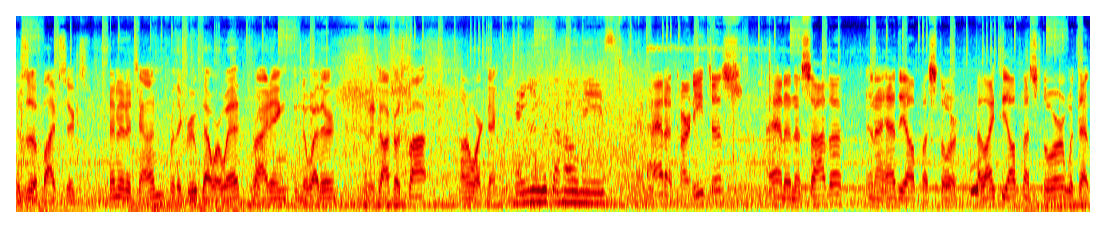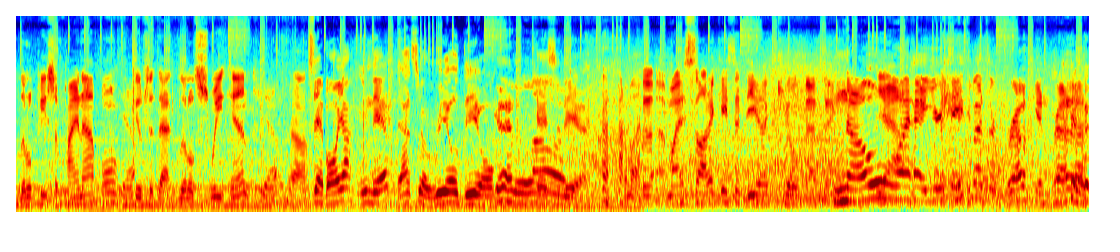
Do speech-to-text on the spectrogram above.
This is a 5-6. 10 out of 10 for the group that we're with, riding in the weather in a taco spot on a work day. Hanging with the homies. I had a carnitas, I had an asada, and I had the al Pastor. I like the al Pastor with that little piece of pineapple. Yeah. Gives it that little sweet hint. Yeah. Yeah. Cebolla in there. That's a real deal Good lord. quesadilla. Come on. Uh, my Asada quesadilla killed that thing. No Yeah. way. Your taste buds are broken, brother.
